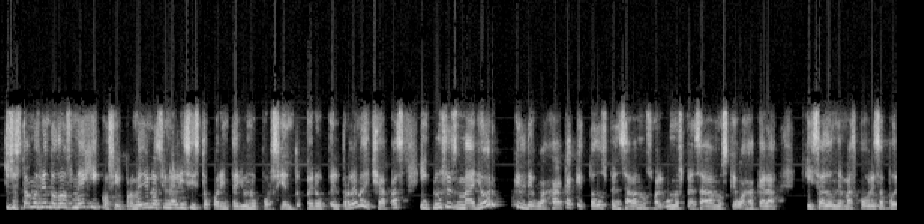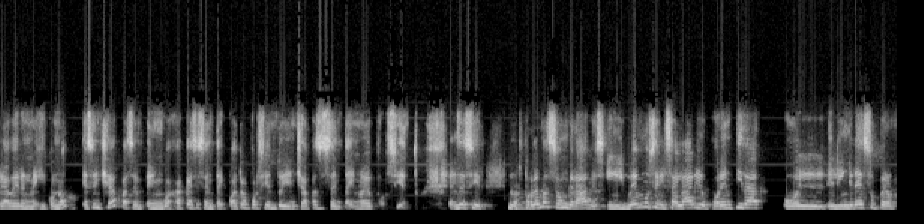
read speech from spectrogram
Entonces estamos viendo dos Méxicos y el promedio nacional, insisto, 41%. Pero el problema de Chiapas incluso es mayor que el de Oaxaca, que todos pensábamos o algunos pensábamos que Oaxaca era quizá donde más pobreza podría haber en México. No, es en Chiapas. En, en Oaxaca es 64% y en Chiapas 69%. Es decir, los problemas son graves y vemos el salario por entidad o el, el, ingreso pero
